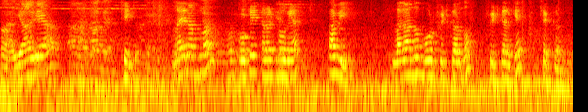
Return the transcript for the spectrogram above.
हाँ ये आ गया। ठीक है। लाइन अपना ओके कनेक्ट हो गया। अभी लगा दो बोर्ड फिट कर दो फिट करके चेक कर दो।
